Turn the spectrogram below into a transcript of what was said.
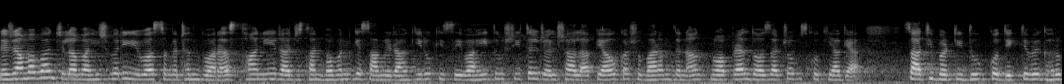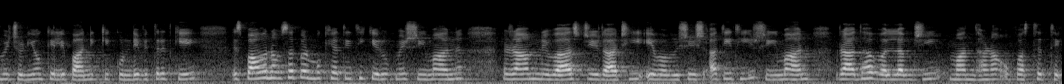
निजामाबाद जिला माहेश्वरी युवा संगठन द्वारा स्थानीय राजस्थान भवन के सामने राहगीरों की सेवा हेतु शीतल जलशाला प्याऊ का शुभारंभ दिनांक 9 अप्रैल 2024 को किया गया। साथ ही बढ़ती धूप को देखते हुए घरों में चिड़ियों के लिए पानी के कुंडे वितरित किए। इस पावन अवसर पर मुख्य अतिथि के रूप में श्रीमान राम निवास जी राठी एवं विशेष अतिथि श्रीमान राधा वल्लभ जी मानधाणा उपस्थित थे।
